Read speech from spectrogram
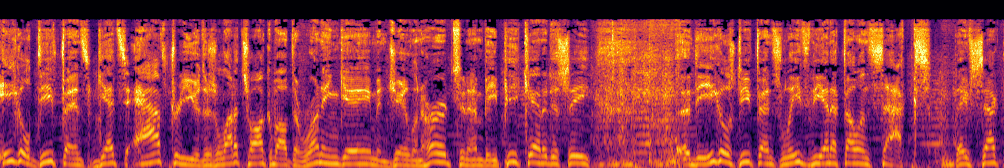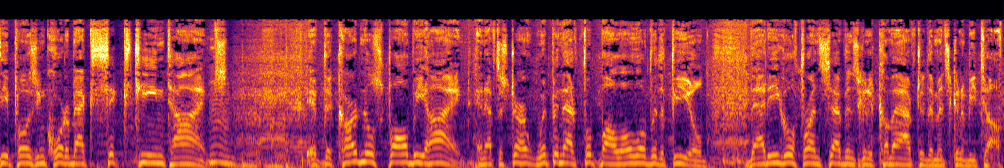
Eagle defense gets after you. There's a lot of talk about the running game and Jalen Hurts and MVP candidacy. Uh, the Eagles defense leads the NFL in sacks. They've sacked the opposing quarterback 16 times. If the Cardinals fall behind and have to start whipping that football all over the field, that Eagle front seven is going to come after them. It's going to be tough.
